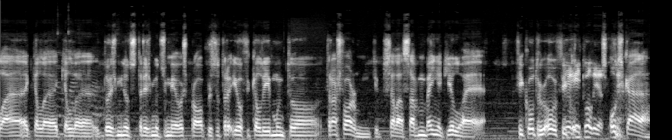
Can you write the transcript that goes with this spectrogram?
lá, aquela, aquela dois minutos, três minutos meus próprios, eu, eu fico ali muito transformo, tipo, sei lá, sabe-me bem aquilo, é. Fico outro, ou fico é outro cara.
